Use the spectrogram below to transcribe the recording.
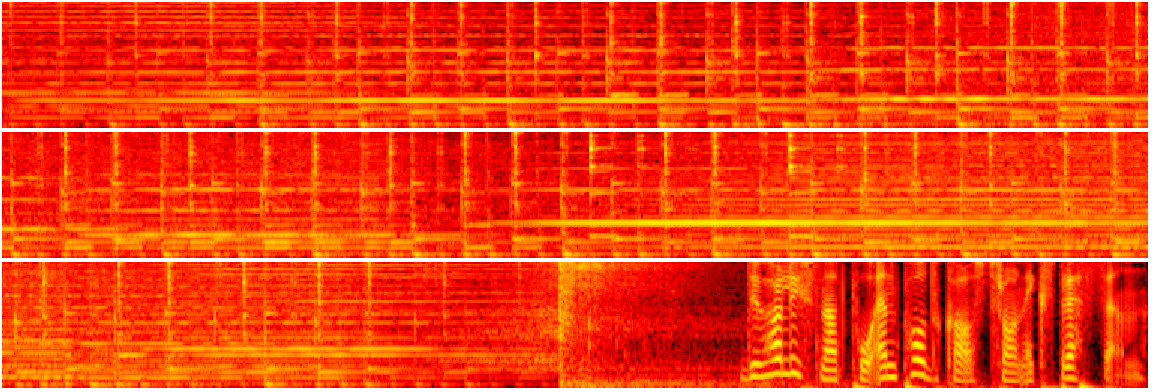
Du har lyssnat på en podcast från Expressen.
